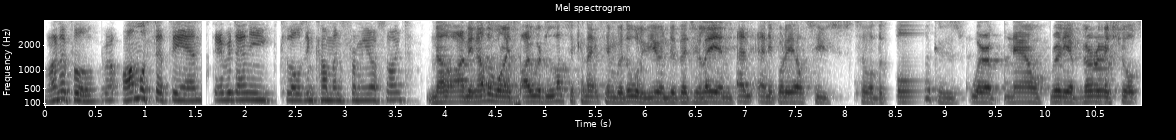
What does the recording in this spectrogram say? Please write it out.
Wonderful. We're almost at the end. David, any closing comments from your side? No, I mean, otherwise, I would love to connect in with all of you individually and, and anybody else who's still on the call because we're now really a very short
